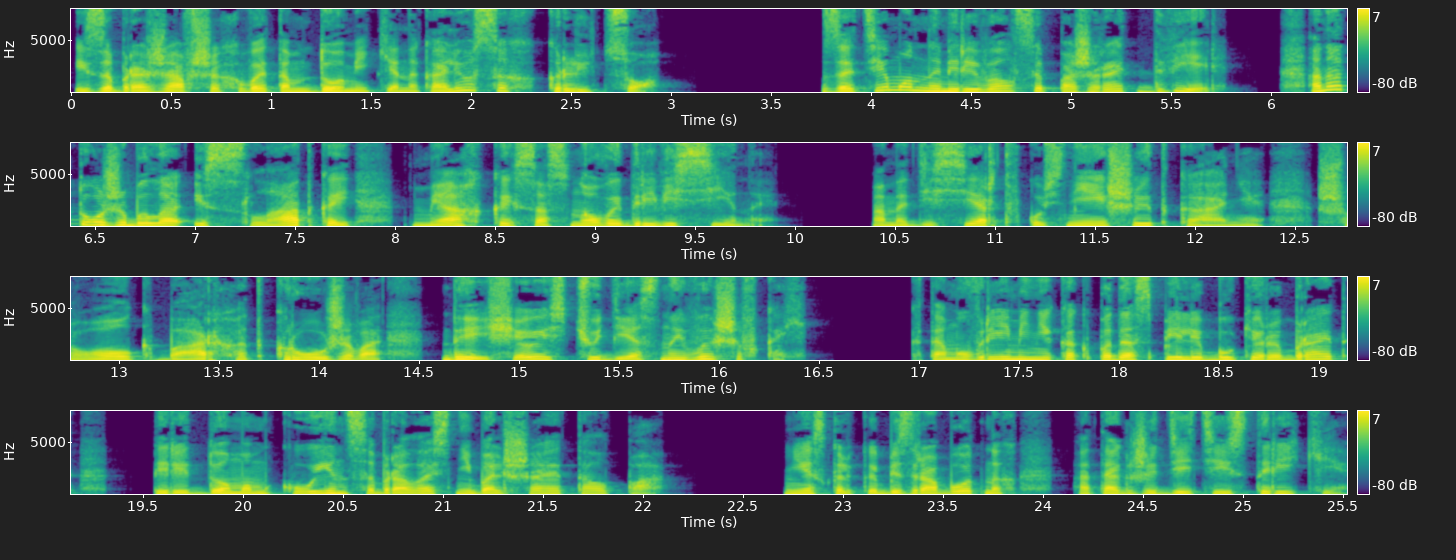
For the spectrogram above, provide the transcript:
изображавших в этом домике на колесах крыльцо. Затем он намеревался пожрать дверь. Она тоже была из сладкой, мягкой сосновой древесины. А на десерт вкуснейшие ткани — шелк, бархат, кружево, да еще и с чудесной вышивкой. К тому времени, как подоспели Букер и Брайт, Перед домом Куин собралась небольшая толпа. Несколько безработных, а также дети и старики.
